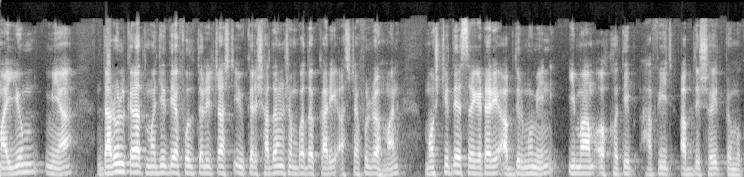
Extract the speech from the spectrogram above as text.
মাইয়ুম মিয়া, দারুল কেরাত মজিদিয়া ফুলতলি ট্রাস্ট ইউকের সাধারণ সম্পাদক কারি আশরাফুল রহমান, মসজিদের সেক্রেটারি আব্দুল মুমিন, ইমাম ও খতিব হাফিজ আব্দুল শহীদ প্রমুখ।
